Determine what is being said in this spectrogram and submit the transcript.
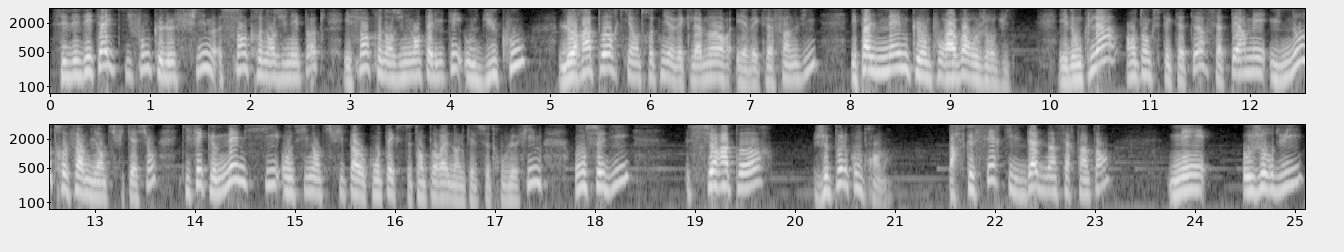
c'est des détails qui font que le film s'ancre dans une époque et s'ancre dans une mentalité où du coup, le rapport qui est entretenu avec la mort et avec la fin de vie n'est pas le même que l'on pourrait avoir aujourd'hui. Et donc là, en tant que spectateur, ça permet une autre forme d'identification qui fait que même si on ne s'identifie pas au contexte temporel dans lequel se trouve le film, on se dit, ce rapport, je peux le comprendre. Parce que certes, il date d'un certain temps, mais aujourd'hui,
